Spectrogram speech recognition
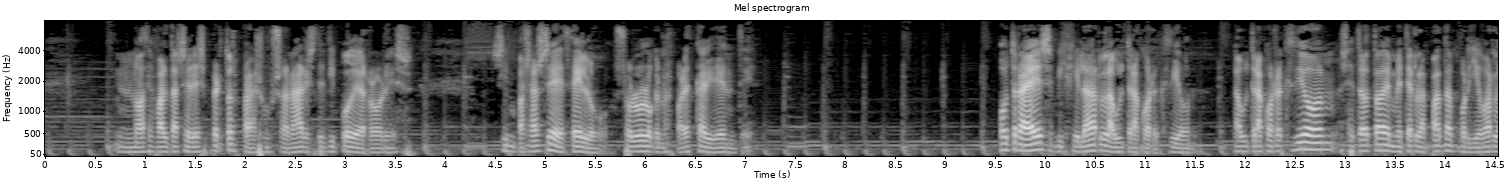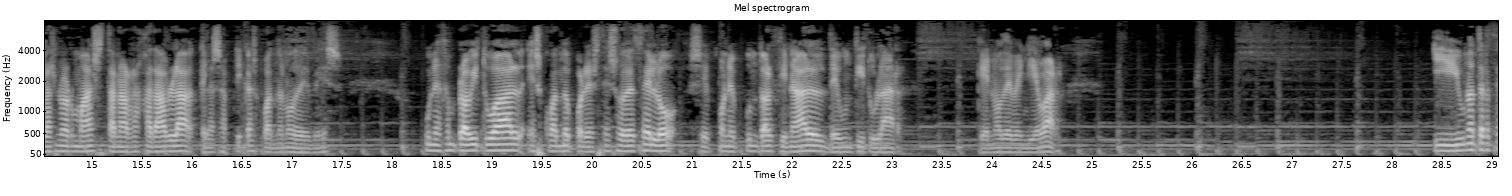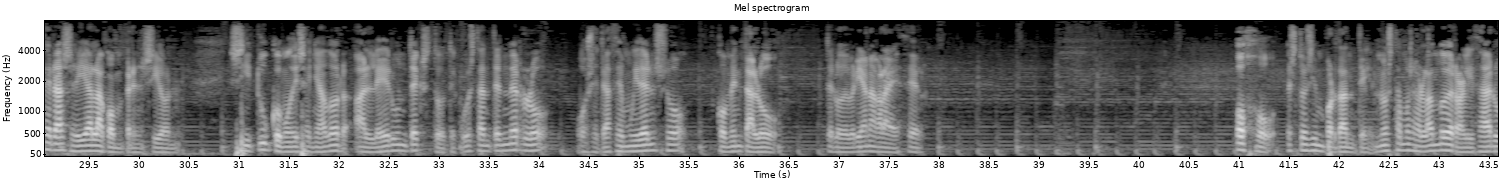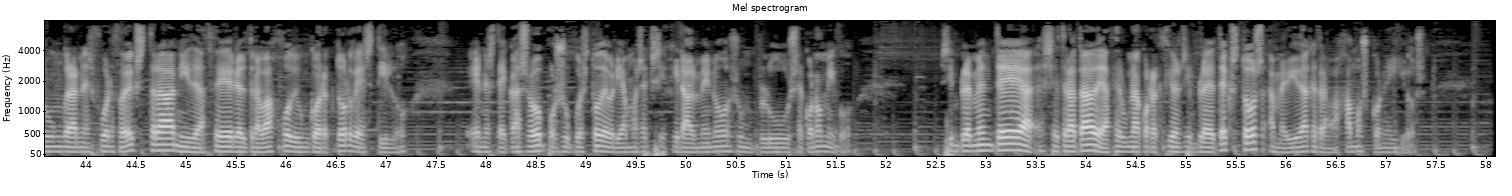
No hace falta ser expertos para subsanar este tipo de errores. Sin pasarse de celo, solo lo que nos parezca evidente. Otra es vigilar la ultracorrección. La ultracorrección se trata de meter la pata por llevar las normas tan a rajatabla que las aplicas cuando no debes. Un ejemplo habitual es cuando por exceso de celo se pone punto al final de un titular, que no deben llevar. Y una tercera sería la comprensión. Si tú como diseñador al leer un texto te cuesta entenderlo o se te hace muy denso, coméntalo, te lo deberían agradecer. Ojo, esto es importante, no estamos hablando de realizar un gran esfuerzo extra ni de hacer el trabajo de un corrector de estilo. En este caso, por supuesto, deberíamos exigir al menos un plus económico. Simplemente se trata de hacer una corrección simple de textos a medida que trabajamos con ellos.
